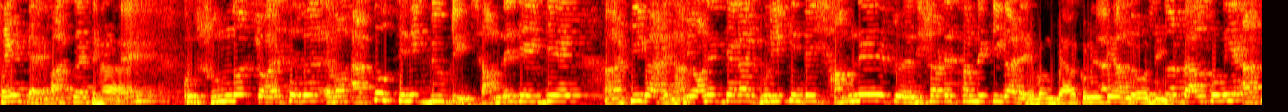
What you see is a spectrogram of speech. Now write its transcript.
সেকেন্ড টাইম ফার্স্ট নাই সেকেন্ড। টাইম খুব সুন্দর চয়েসেবল এবং এত সিনিক বিউটি সামনে যে এই যে টি গার্ডেন আমি অনেক জায়গায় ঘুরি কিন্তু এই সামনে রিসর্টের সামনে টি গার্ডেন এবং ব্যালকনি দিয়ে নদী। সুন্দর ব্যালকনি এত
